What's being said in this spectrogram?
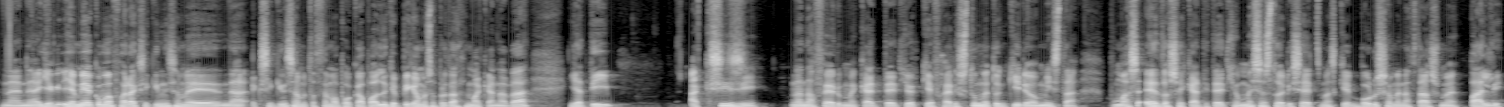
ναι, ναι. Για, για μία ακόμα φορά ξεκινήσαμε, να, ξεκινήσαμε το θέμα από κάπου αλλού και πήγαμε στο πρωτάθλημα Καναδά γιατί αξίζει να αναφέρουμε κάτι τέτοιο και ευχαριστούμε τον κύριο Μίστα που μας έδωσε κάτι τέτοιο μέσα στο research μας και μπορούσαμε να φτάσουμε πάλι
